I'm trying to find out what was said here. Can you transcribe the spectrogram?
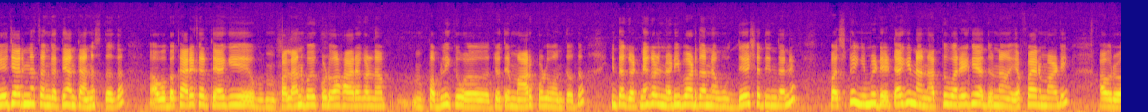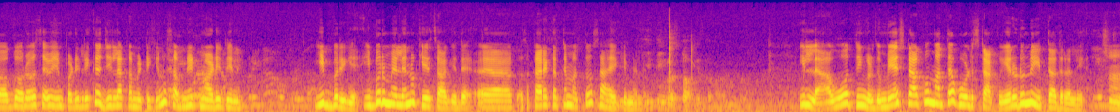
ಬೇಜಾರಿನ ಸಂಗತಿ ಅಂತ ಅನ್ನಿಸ್ತದೆ ಒಬ್ಬ ಕಾರ್ಯಕರ್ತೆಯಾಗಿ ಫಲಾನುಭವಿ ಕೊಡುವ ಆಹಾರಗಳನ್ನ ಪಬ್ಲಿಕ್ ಜೊತೆ ಮಾರ್ಕೊಳ್ಳುವಂಥದ್ದು. ಇಂಥ ಘಟನೆಗಳು ನಡಿಬಾರ್ದು ಅನ್ನೋ ಉದ್ದೇಶದಿಂದನೇ ಫಸ್ಟು ಇಮಿಡಿಯೇಟಾಗಿ ನಾನು ಹತ್ತುವರೆಗೆ ಅದನ್ನು ಎಫ್ ಐ ಆರ್ ಮಾಡಿ, ಅವರು ಗೌರವ ಸೇವೆ ಪಡೀಲಿಕ್ಕೆ ಜಿಲ್ಲಾ ಕಮಿಟಿಗೂ ಸಬ್ಮಿಟ್ ಮಾಡಿದ್ದೀನಿ. ಇಬ್ಬರಿಗೆ ಇಬ್ಬರ ಮೇಲೇನು ಕೇಸ್ ಆಗಿದೆ. ಕಾರ್ಯಕರ್ತೆ ಮತ್ತು ಸಹಾಯಕಿ ಮೇಲೆ. ಇಲ್ಲ ಓ ತಿಂಗಳದು. ಮೇ ಸ್ಟಾಕು ಮತ್ತು ಹೋಲ್ಡ್ ಸ್ಟಾಕು ಎರಡೂ ಇತ್ತು ಅದರಲ್ಲಿ. ಹಾಂ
